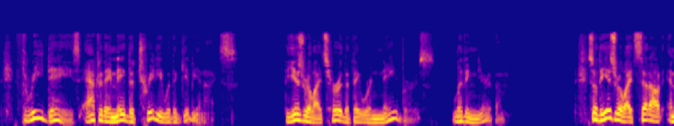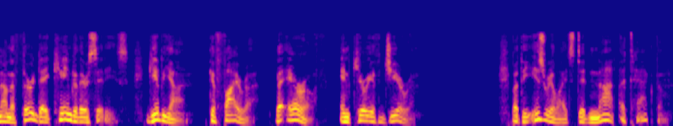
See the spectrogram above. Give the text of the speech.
3 days after they made the treaty with the gibeonites the israelites heard that they were neighbors living near them so the israelites set out and on the third day came to their cities gibeon kephirah beeroth and kiriath jearim. But the israelites did not attack them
